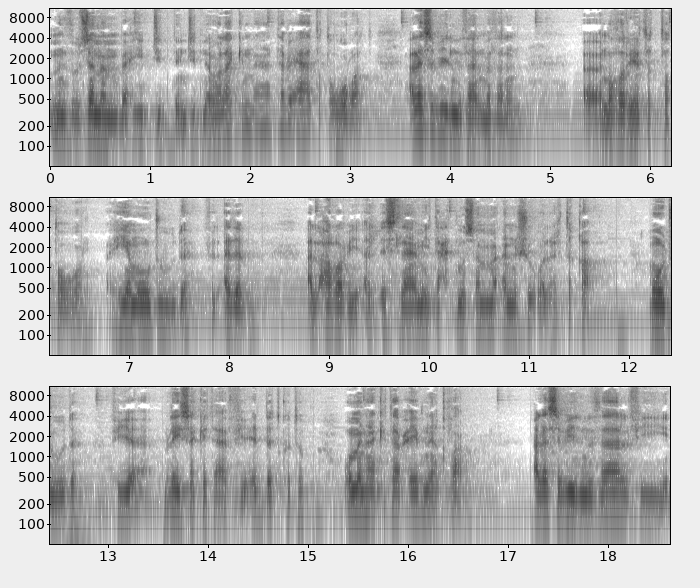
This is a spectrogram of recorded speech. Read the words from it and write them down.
منذ زمن بعيد جدا جدا ولكنها تبعها تطورات. على سبيل المثال مثلا آه، نظرية التطور هي موجودة في الأدب العربي الإسلامي تحت مسمى النشوء والارتقاء. موجودة في ليس كتاب في عدة كتب ومنها كتاب حي بن يقظان. على سبيل المثال في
